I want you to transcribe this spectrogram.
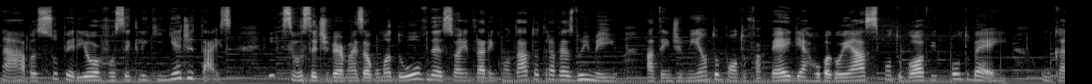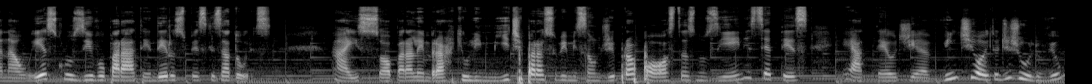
na aba superior, você clica em Editais. E se você tiver mais alguma dúvida, é só entrar em contato através do e-mail atendimento.fapeg.goiás.gov.br, um canal exclusivo para atender os pesquisadores. Aí, só para lembrar que o limite para a submissão de propostas nos INCTs é até o dia 28 de julho, viu?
